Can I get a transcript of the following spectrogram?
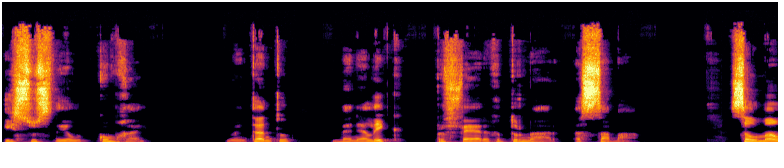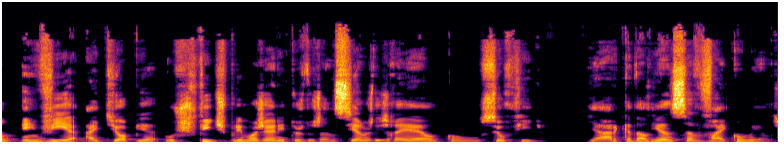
e sucedê-lo como rei. No entanto, Menelik prefere retornar a Sabá. Salomão envia à Etiópia os filhos primogênitos dos anciãos de Israel com o seu filho, e a Arca da Aliança vai com eles.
